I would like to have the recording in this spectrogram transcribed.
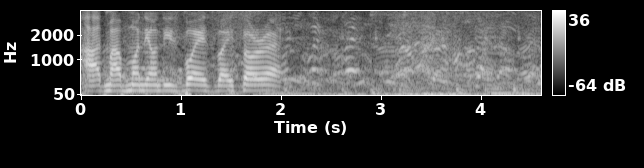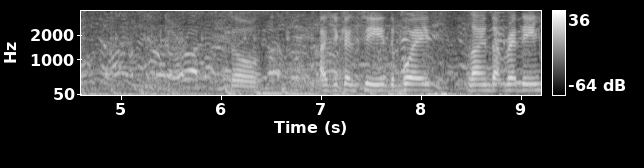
I had my money on these boys, but it's alright. So, As you can see, the boys lined up ready.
